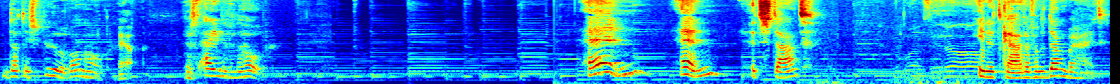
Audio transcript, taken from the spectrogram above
dat is pure wanhoop. Ja. Dat is het einde van de hoop. En, en het staat in het kader van de dankbaarheid.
